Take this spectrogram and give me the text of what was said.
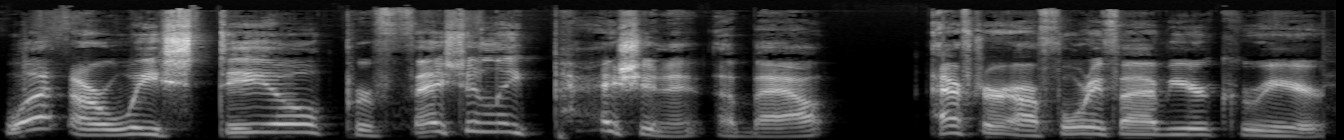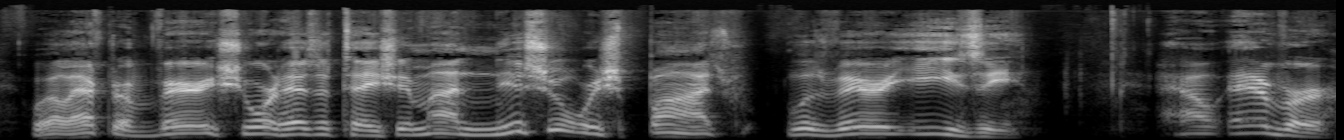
what are we still professionally passionate about after our 45 year career? Well, after a very short hesitation, my initial response was very easy. However,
